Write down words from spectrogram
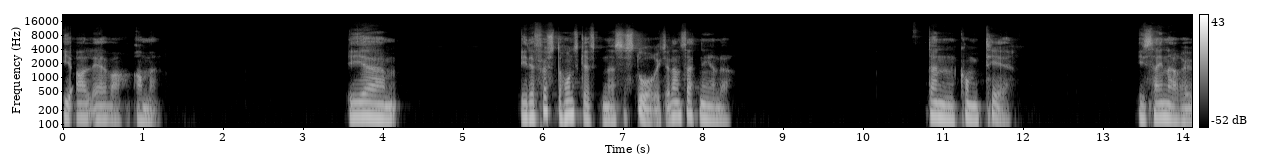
i all eva. Amen'. I, uh, I de første håndskriftene så står ikke den setningen der. Den kom til i seinere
